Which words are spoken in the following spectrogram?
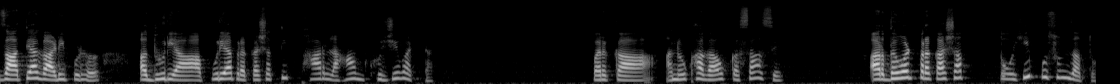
जात्या गाडी पुढं अधुऱ्या अपुऱ्या प्रकाशात ती फार लहान खुजी वाटतात. परका अनोखा गाव कसा असेल? अर्धवट प्रकाशात तोही पुसून जातो.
